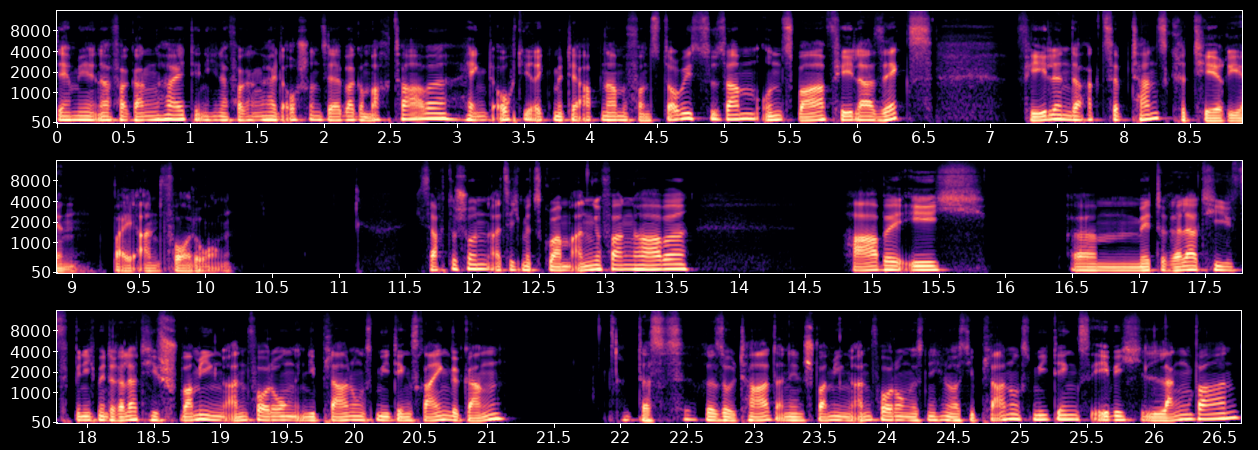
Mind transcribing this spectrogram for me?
der mir in der Vergangenheit, den ich in der Vergangenheit auch schon selber gemacht habe, hängt auch direkt mit der Abnahme von Stories zusammen. Und zwar Fehler 6, fehlende Akzeptanzkriterien bei Anforderungen. Ich sagte schon, als ich mit Scrum angefangen habe, habe ich ähm, mit relativ, bin ich mit relativ schwammigen Anforderungen in die Planungsmeetings reingegangen. Das Resultat an den schwammigen Anforderungen ist nicht nur, dass die Planungsmeetings ewig lang waren,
